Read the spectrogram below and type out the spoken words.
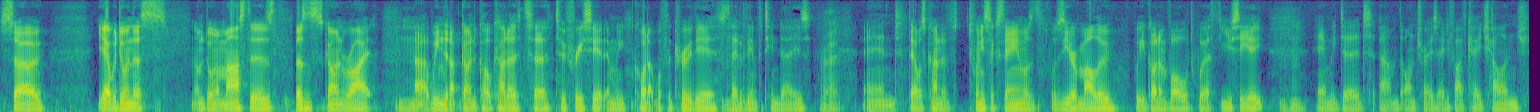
So, yeah, we're doing this. I'm doing my masters. Business is going right. Mhm. Uh, we ended up going to Kolkata to to Free Set, and we caught up with the crew there. Stayed with Mhm. them for ten days, right. And that was kind of 2016 was was year of Mallu. We got involved with UCE, hmm and we did um, the Entrees 85k challenge,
